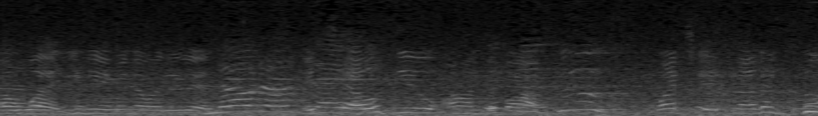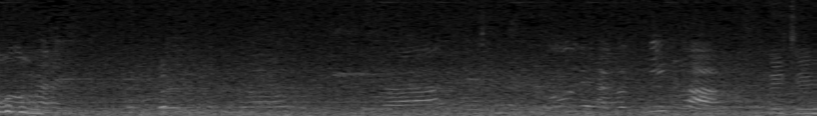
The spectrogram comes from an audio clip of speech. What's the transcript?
Oh, what? You didn't even know what it is? no, no, It tells you on the box. Watch it. It's not a goose. Ooh, they have a peacock. Did you?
